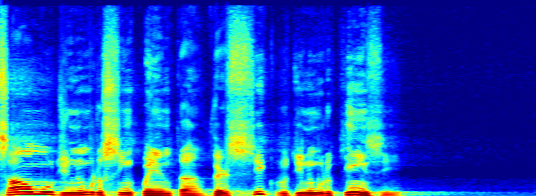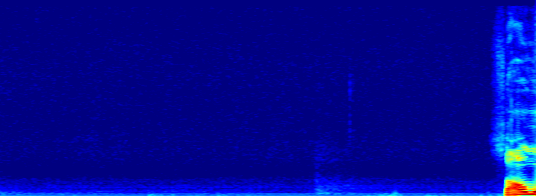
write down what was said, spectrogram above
Salmo de número 50, versículo de número 15. Salmo,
